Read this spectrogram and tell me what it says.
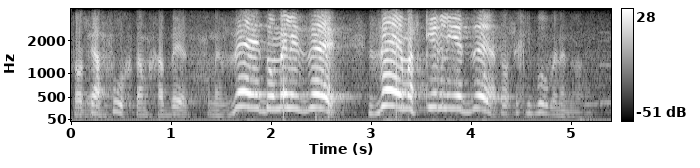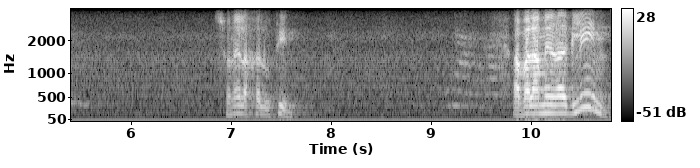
אתה עושה הפוך, אתה מחבר. זאת אומרת, זה דומה לזה, זה מזכיר לי את זה. אתה עושה חיבור בין הדברים. שונה לחלוטין. אבל המרגלים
